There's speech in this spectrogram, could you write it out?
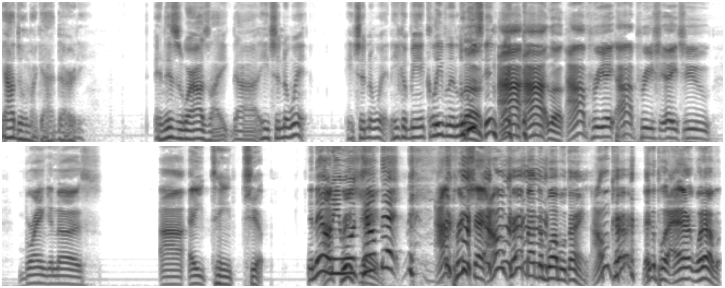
y'all doing my guy dirty. And this is where I was like, nah, he shouldn't have went. He shouldn't have went. He could be in Cleveland Look, losing. I, I look. I appreciate. I appreciate you bringing us our 18th chip. and they don't I even want to count it. that. I appreciate. I don't care about the bubble thing. I don't care. They can put an ass, whatever.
